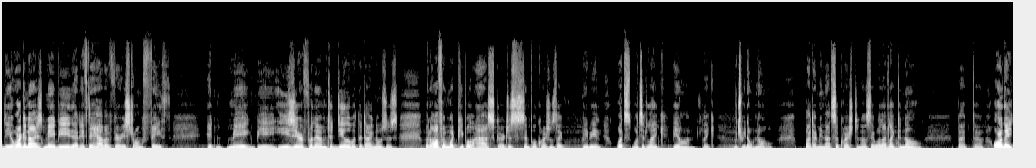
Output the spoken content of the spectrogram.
the organized may be that if they have a very strong faith, it may be easier for them to deal with the diagnosis. But often what people ask are just simple questions like maybe what's what's it like beyond? Like which we don't know. But I mean, that's the question. They'll say, "Well, I'd like to know," but uh, or they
